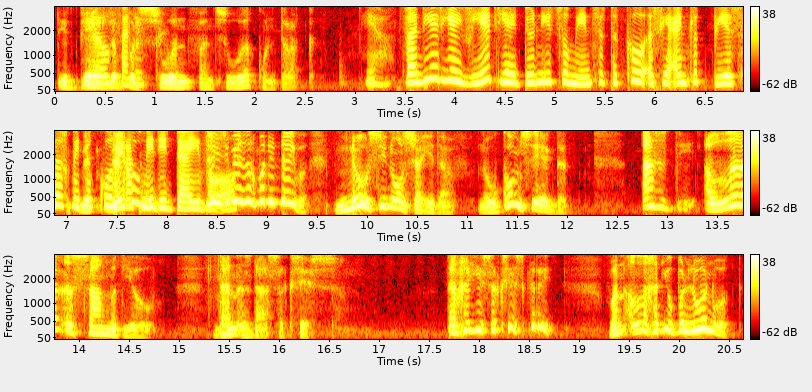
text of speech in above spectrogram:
die Deel derde van die- persoon van so 'n kontrak. Ja. Wanneer jy weet jy doen iets om mense te kill, is jy eintlik besig met 'n kontrak duiwel. met die Jy is duiwel. besig met die duiwel. Nou sien ons Shahida. Nou hoekom sê ek dit? As die Allah is saam met jou, dan is daar sukses. dan gaan jy sukses kry. Want Allah gaan jou beloon ook.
